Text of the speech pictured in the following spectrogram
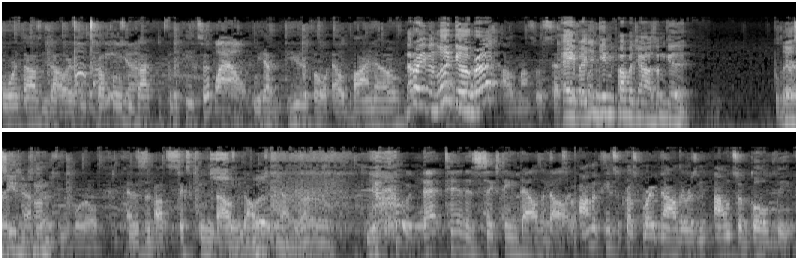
$4,000 in truffles we got for the pizza. Wow. We have beautiful albino. that don't even look good, bro. Almanzo Hey, bro, just give me Papa John's. I'm good. Little Caesars, caviars huh? in the world. And this is about $16,000 in the caviar. Yo, that tin is sixteen thousand dollars. On the pizza crust right now, there is an ounce of gold leaf.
